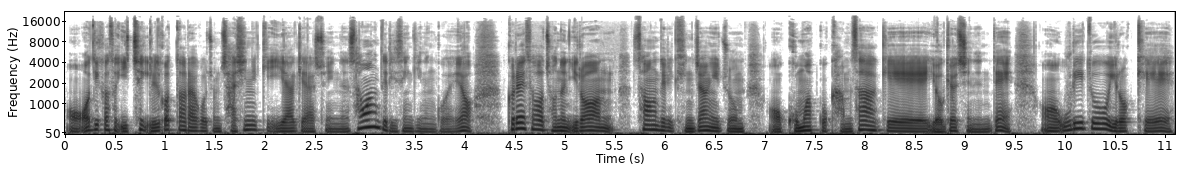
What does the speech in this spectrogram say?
어, 디 가서 이 책 읽었다라고 좀 자신 있게 이야기할 수 있는 상황들이 생기는 거예요. 그래서 저는 이런 상황들이 굉장히 좀 어, 고맙고 감사하게 여겨지는데 어, 우리도 이렇게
